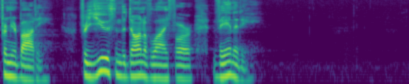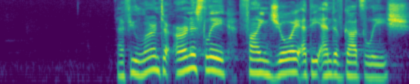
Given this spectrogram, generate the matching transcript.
from your body. For youth and the dawn of life are vanity. Now, if you learn to earnestly find joy at the end of God's leash,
